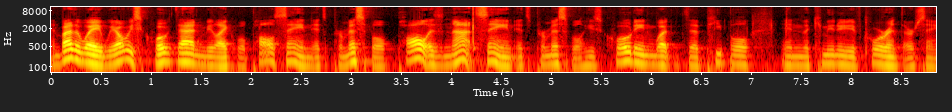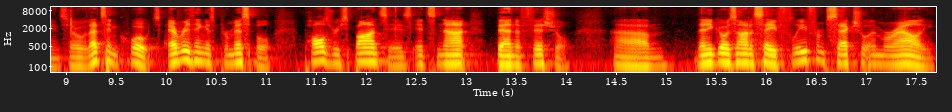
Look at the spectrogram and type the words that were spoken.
And by the way, we always quote that and be like, well, Paul's saying it's permissible. Paul is not saying it's permissible. He's quoting what the people in the community of Corinth are saying. So that's in quotes. Everything is permissible. Paul's response is it's not beneficial. Um, then he goes on to say, Flee from sexual immorality.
